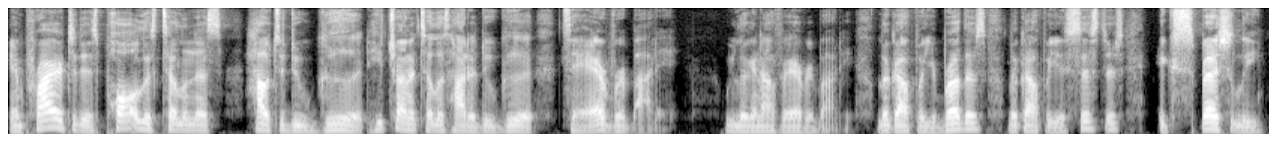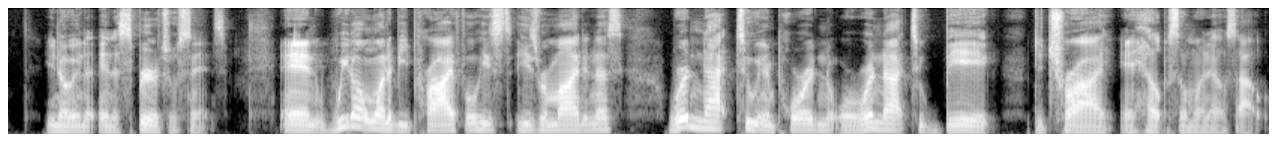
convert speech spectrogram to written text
And prior to this, Paul is telling us how to do good. He's trying to tell us how to do good to everybody. We looking out for everybody. Look out for your brothers, look out for your sisters, especially, you know, in a, in a spiritual sense. And we don't want to be prideful. He's he's reminding us we're not too important or we're not too big to try and help someone else out.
